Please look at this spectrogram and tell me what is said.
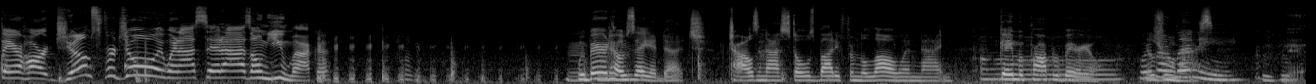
fair heart jumps for joy when I set eyes on you, Micah. we buried mm-hmm. Hosea, Dutch. Charles and I stole his body from the law one night and gave him a proper burial. Oh, what it was about real nice. Lenny? Mm-hmm. Yeah.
